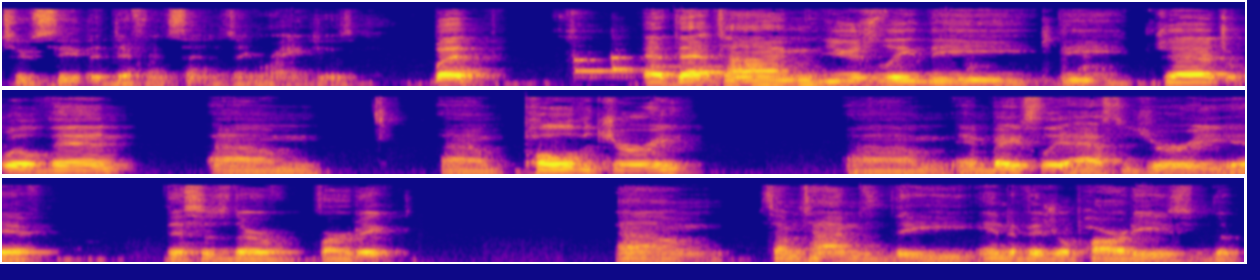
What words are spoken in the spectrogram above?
to see the different sentencing ranges. But at that time, usually the the judge will then um, um, poll the jury um, and basically ask the jury if this is their verdict. Sometimes the individual parties, the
